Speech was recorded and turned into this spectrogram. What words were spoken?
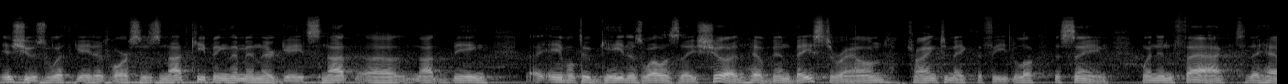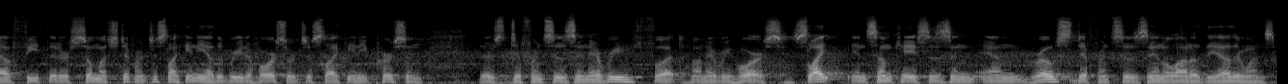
issues with gaited horses, not keeping them in their gaits, not, uh, not being able to gait as well as they should, have been based around trying to make the feet look the same, when in fact they have feet that are so much different, just like any other breed of horse or just like any person. There's differences in every foot on every horse, slight in some cases, and, and gross differences in a lot of the other ones.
